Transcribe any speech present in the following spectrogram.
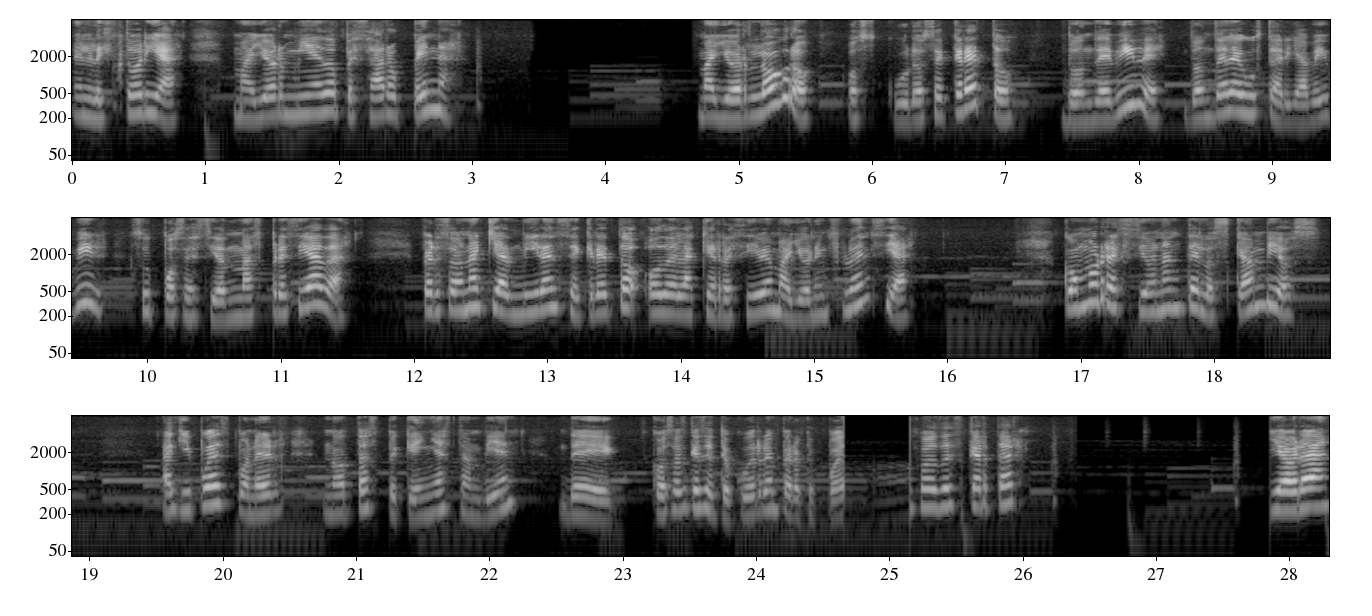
en la historia, mayor miedo, pesar o pena. Mayor logro, oscuro secreto, dónde vive, dónde le gustaría vivir, su posesión más preciada, persona que admira en secreto o de la que recibe mayor influencia. ¿Cómo reacciona ante los cambios? Aquí puedes poner notas pequeñas también de cosas que se te ocurren pero que puedes descartar. Y ahora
